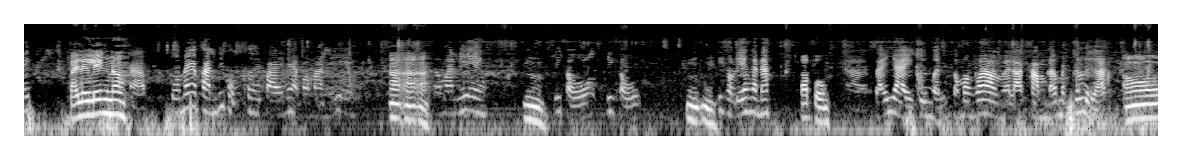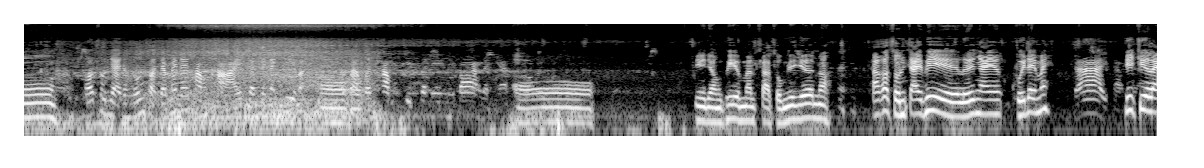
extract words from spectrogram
ล็กไซส์เล็กๆเนาะๆครับ ตัวแม่พันธุ์ที่ผมเคยไปเนี่ยประมาณนี้เองอ่าอ่าอ่าประมาณนี้เองอืมที่เขาที่เขาอืมอืมที่เขาเลี้ยงกันนะครับผมอ่าไซส์ใหญ่คือเหมือนเขามองว่าเวลาทำแล้วมันก็เหลือ อ๋อเพราะส่วนใหญ่ทางนู้นเขาจะไม่ได้ทำขายกันเป็นอาชีพอะอ๋อแต่เหมือนทำกินกันเองในบ้านอะไรเงี้ย อ๋อนี่อย่างพี่มันสะสมเยอะๆเนาะ ถ้าเขาสนใจพี่หรือไงคุยได้ไหม ได้ครับพี่ชื่ออะไร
